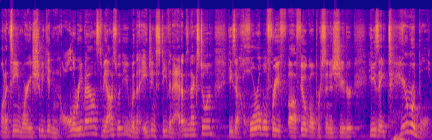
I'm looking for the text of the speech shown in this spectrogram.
on a team where he should be getting all the rebounds, to be honest with you, with an aging Steven Adams next to him. He's a horrible free uh, field goal percentage shooter. He's a terrible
